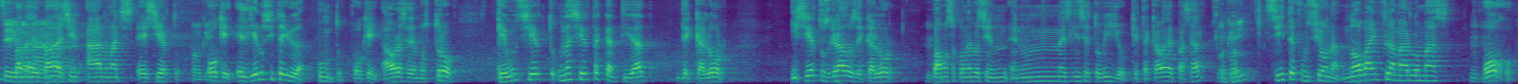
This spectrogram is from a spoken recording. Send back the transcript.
Sí, van, van a, a- van a decir, ah, no manches, es cierto. Ok. ok, el hielo sí te ayuda, punto. Ok, ahora se demostró que un cierto, una cierta cantidad de calor y ciertos grados de calor, vamos a ponerlo así, en, en un esguince de tobillo que te acaba de pasar, Ok. sí te funciona, no va a inflamarlo más. Ojo,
